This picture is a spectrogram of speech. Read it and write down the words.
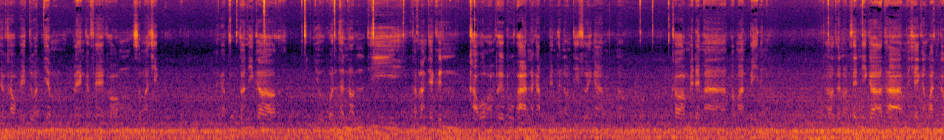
จะเข้าไปตรวจเยี่ยมแปลงกาแฟของสมาชิกนะครับผมตอนนี้ก็อยู่บนถนนที่กำลังจะขึ้นเขาอำเภอภูพานนะครับ เป็นถนนที่สวยงามเนาะก็ไม่ได้มาประมาณปีหนึ่งก็ถนนเส้นนี้ก็ถ้าไม่ใช่กลางวันก็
